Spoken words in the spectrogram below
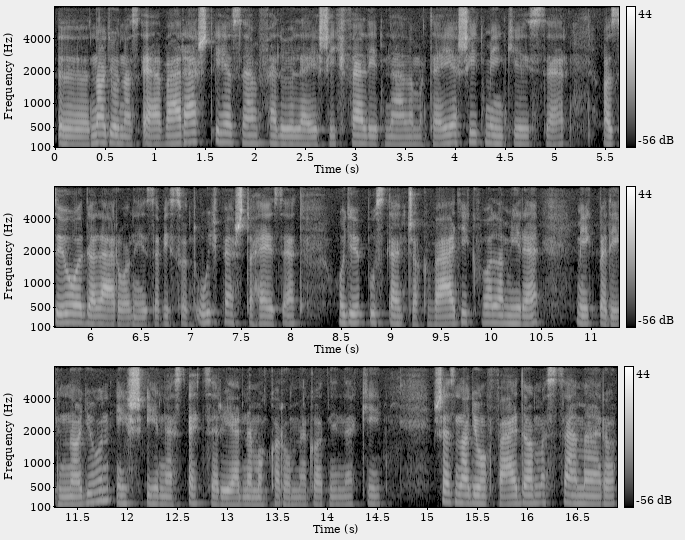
ö, nagyon az elvárást érzem felőle, és így fellép nálam a teljesítménykényszer. Az ő oldaláról nézve viszont úgy fest a helyzet, hogy ő pusztán csak vágyik valamire, mégpedig nagyon, és én ezt egyszerűen nem akarom megadni neki. És ez nagyon fájdalmas számára,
